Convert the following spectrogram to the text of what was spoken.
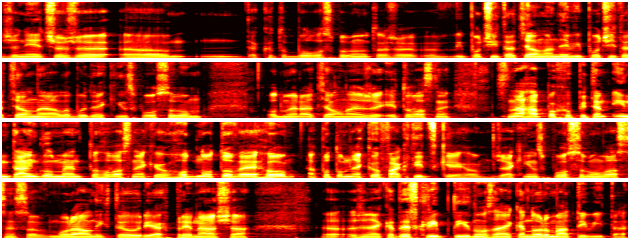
že niečo, že um, ako to bolo spomenuté, že vypočítateľné, nevypočítateľné alebo nejakým spôsobom odmerateľné, že je to vlastne snaha pochopiť ten entanglement toho vlastne nejakého hodnotového a potom nejakého faktického, že akým spôsobom vlastne sa v morálnych teóriách prenáša že nejaká deskriptívnosť, nejaká normativita.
